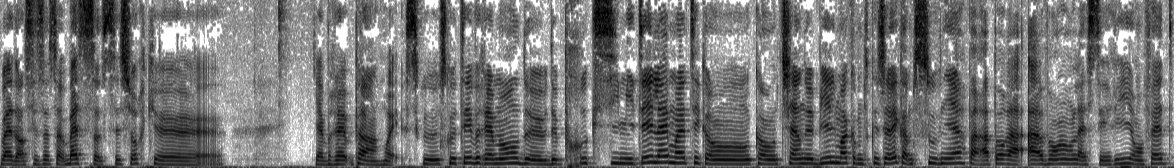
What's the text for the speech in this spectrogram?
Ouais, non, c'est ça, ça. Ben. C'est sûr que. Il y a vraiment. Enfin, ouais. Ce, ce côté vraiment de, de proximité. Là, moi, tu sais, quand, quand Tchernobyl, moi, comme ce que j'avais comme souvenir par rapport à avant la série, en fait,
